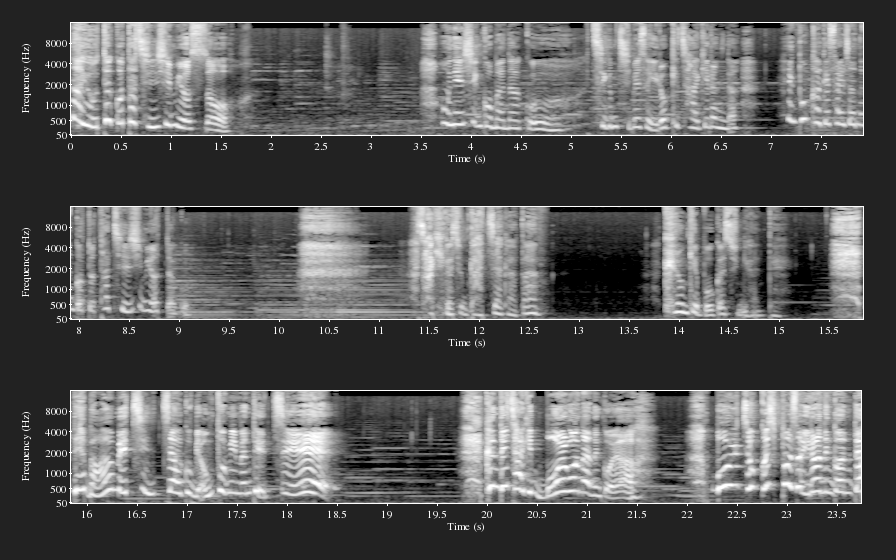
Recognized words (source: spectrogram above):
나 여태껏 다 진심이었어. 혼인 신고만 하고 지금 집에서 이렇게 자기랑 나 행복하게 살자는 것도 다 진심이었다고. 자기가 좀 가짜 가방 그런 게 뭐가 중요한데. 내 마음에 진짜고 명품이면 됐지. 근데 자기 뭘 원하는 거야? 뭘 쫓고 싶어서 이러는 건데?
